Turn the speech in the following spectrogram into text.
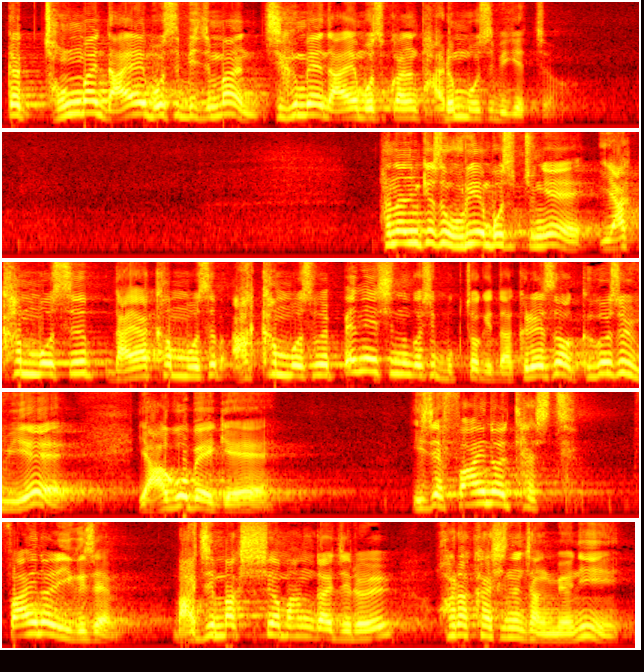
그러니까 정말 나의 모습이지만 지금의 나의 모습과는 다른 모습이겠죠. 하나님께서 우리의 모습 중에 약한 모습, 나약한 모습, 악한 모습을 빼내시는 것이 목적이다. 그래서 그것을 위해 야곱에게 이제 final test, final exam, 마지막 시험 한 가지를 허락하시는 장면이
